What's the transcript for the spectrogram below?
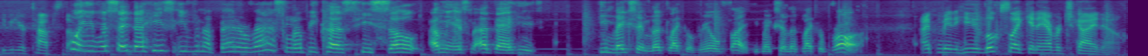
To be your top star. Well, even say that he's even a better wrestler because he's so. I mean, it's not that he's. He makes it look like a real fight. He makes it look like a brawl. I mean, he looks like an average guy now.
